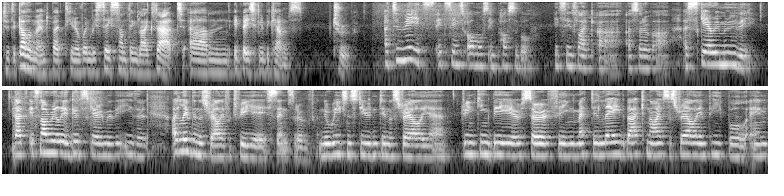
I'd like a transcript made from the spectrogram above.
to the government, but you know when we say something like that, um, it basically becomes true. Uh, to me, it's it seems almost impossible. It seems like a, a sort of a, a scary movie. That it's not really a good scary movie either. I lived in Australia for three years and sort of Norwegian student in Australia, drinking beer, surfing, met the laid back, nice Australian people, and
